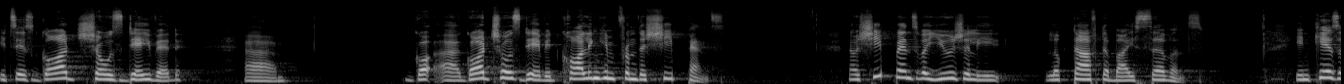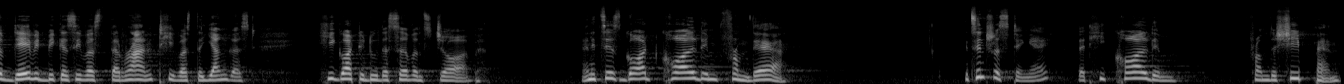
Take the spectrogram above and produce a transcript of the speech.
it says, God chose David. Uh, God, God chose David, calling him from the sheep pens. Now, sheep pens were usually looked after by servants. In case of David, because he was the runt, he was the youngest, he got to do the servant's job. And it says God called him from there. It's interesting, eh? That he called him from the sheep pen.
